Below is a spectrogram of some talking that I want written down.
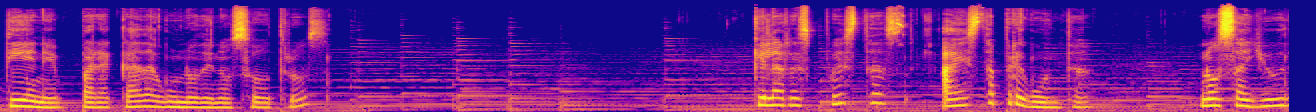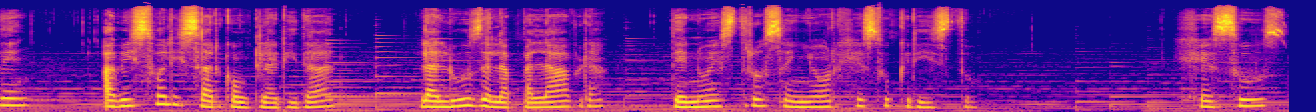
tiene para cada uno de nosotros? Que las respuestas a esta pregunta nos ayuden a visualizar con claridad la luz de la palabra de nuestro Señor Jesucristo. Jesús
